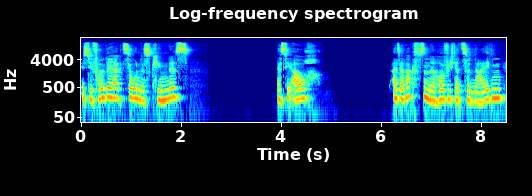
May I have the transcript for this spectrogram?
ist die Folgereaktion des Kindes, dass sie auch als Erwachsene häufig dazu neigen,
